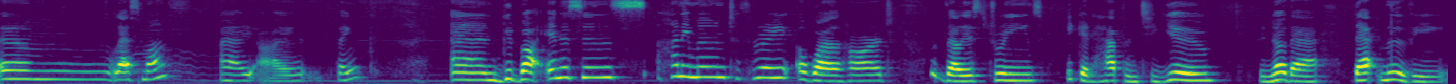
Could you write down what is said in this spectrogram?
um, last month, I, I think. And Goodbye Innocence, Honeymoon to Three, A Wild Heart, Rebellious Dreams, It Could Happen to You. You know that that movie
